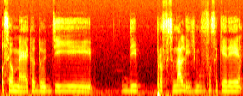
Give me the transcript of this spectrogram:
o seu método de de profissionalismo, você querer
